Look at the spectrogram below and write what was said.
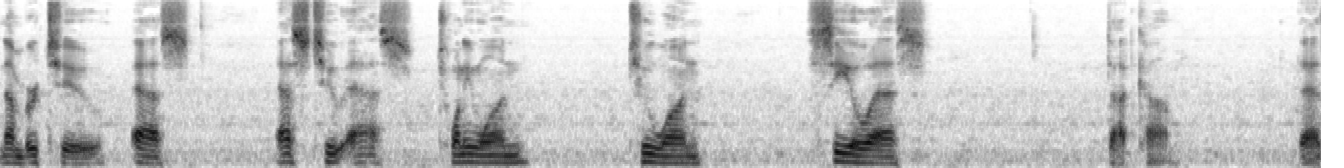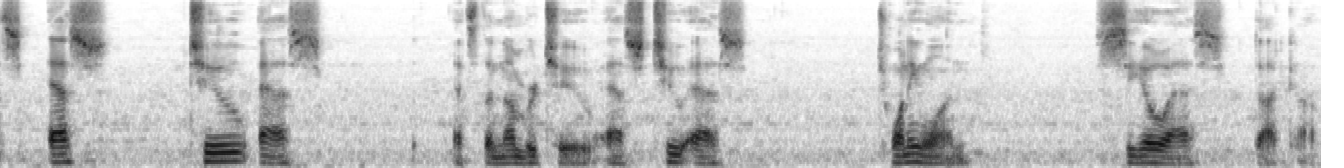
number two s s two s 2121cos.com. That's S2S. That's the number two, S2S21cos.com.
